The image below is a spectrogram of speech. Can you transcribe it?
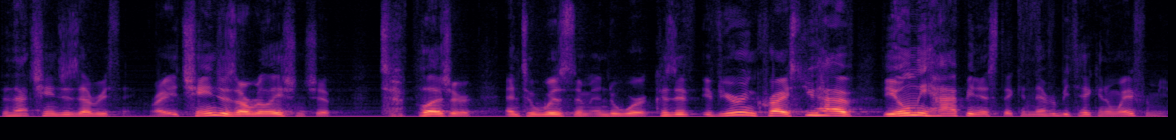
then that changes everything, right? It changes our relationship to pleasure and to wisdom and to work. Because if, if you're in Christ, you have the only happiness that can never be taken away from you.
